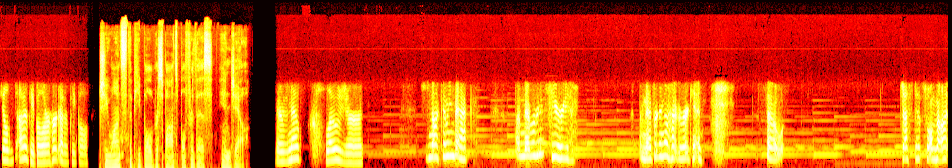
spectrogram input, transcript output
killed other people or hurt other people. She wants the people responsible for this in jail. There's no closure. She's not coming back. I'm never going to see her again. I'm never going to hug her again. So justice will not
